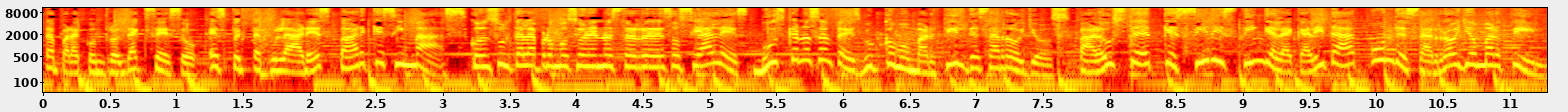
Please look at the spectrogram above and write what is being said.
para control de acceso, espectaculares, parques y más. Consulta la promoción en nuestras redes sociales. Búscanos en Facebook como Marfil Desarrollos. Para usted que sí distingue la calidad, un desarrollo Marfil.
